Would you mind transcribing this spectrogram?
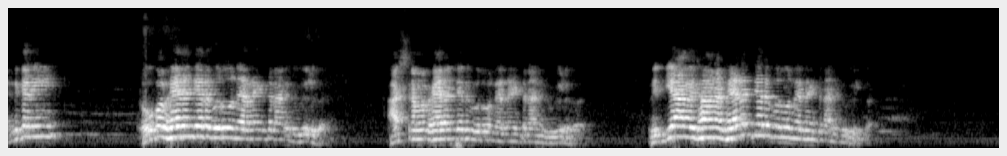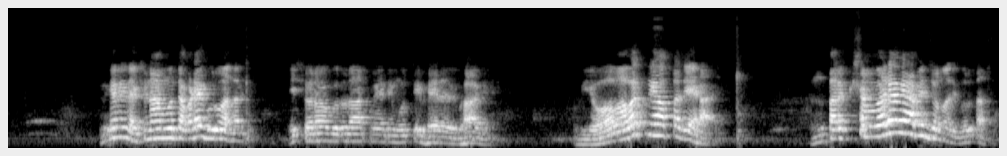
ఎందుకని? రూపభేదం చేత గురువు నిర్ణయించడానికి వీలు కాదు. ఆశ్రమ భేదం చేత గురువు నిర్ణయించడానికి వీలు కాదు. విద్యా విధాన భేదం చేత గురువు నిర్ణయించడానికి వీలు కాదు. అందుకని దక్షిణామూర్తి ఒకడే గురువు అందరికి. ఈశ్వరో గురురాత్మేతి మూర్తి భేద విభాగిని వ్యోమవత్ వ్యాప్త దేహాన్ని అంతరిక్షం వలె వ్యాపించున్నది గురుతత్వం.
